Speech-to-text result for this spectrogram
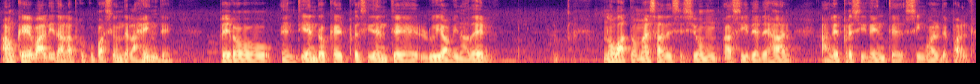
Aunque es válida la preocupación de la gente, pero entiendo que el presidente Luis Abinader no va a tomar esa decisión así de dejar al presidente sin guardaespaldas.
